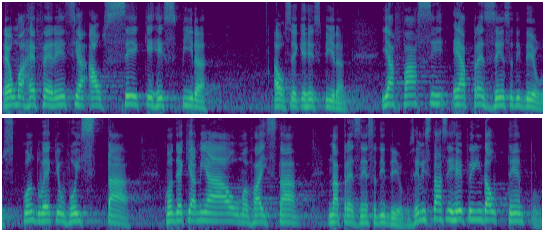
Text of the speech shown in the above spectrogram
é uma referência ao ser que respira, ao ser que respira. E a face é a presença de Deus. Quando é que eu vou estar? Quando é que a minha alma vai estar na presença de Deus? Ele está se referindo ao templo,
